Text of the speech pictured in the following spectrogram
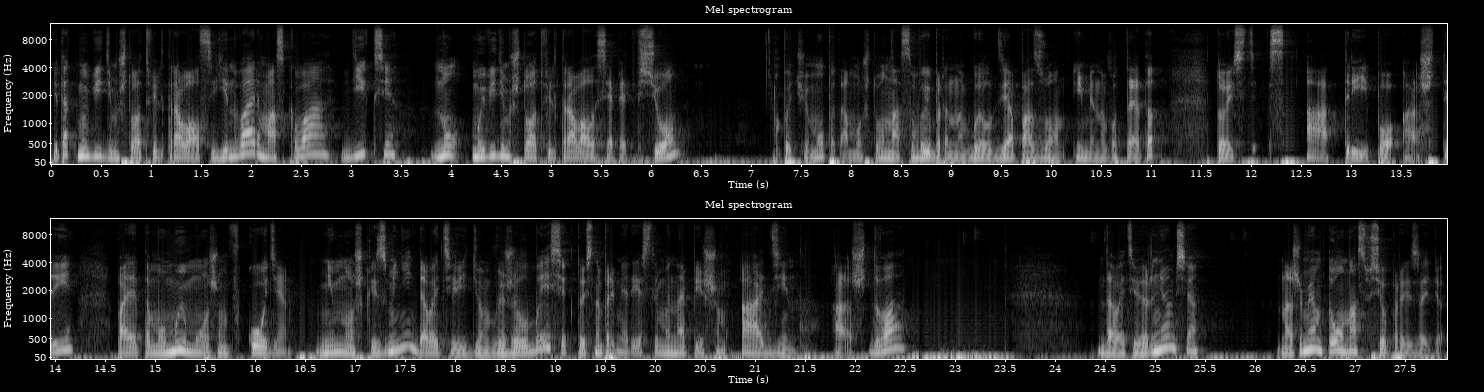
Итак, мы видим, что отфильтровался январь, Москва, Дикси. Ну, мы видим, что отфильтровалось опять все. Почему? Потому что у нас выбрано был диапазон именно вот этот, то есть с A3 по H3, поэтому мы можем в коде немножко изменить. Давайте идем в Visual Basic, то есть, например, если мы напишем A1, H2, Давайте вернемся, нажмем, то у нас все произойдет.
